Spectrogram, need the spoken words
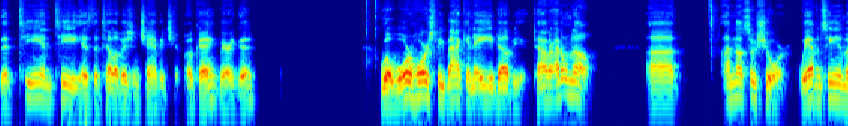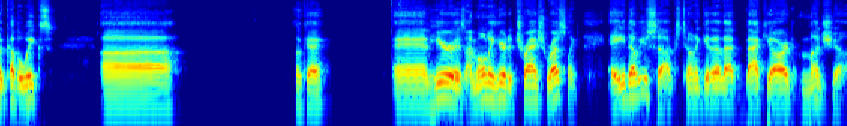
The TNT is the television championship. Okay, very good. Will Warhorse be back in AEW? Tyler, I don't know. Uh, I'm not so sure. We haven't seen him in a couple weeks. Uh, okay. And here is I'm only here to trash wrestling. AEW sucks. Tony, get out of that backyard mud show.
